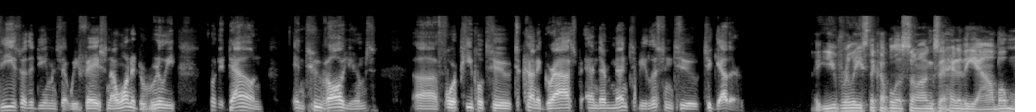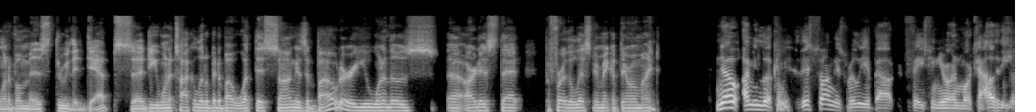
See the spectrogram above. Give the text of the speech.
These are the demons that we face. And I wanted to really put it down in two volumes uh, for people to to kind of grasp, and they're meant to be listened to together. You've released a couple of songs ahead of the album. One of them is "Through the Depths." Uh, do you want to talk a little bit about what this song is about, or are you one of those uh, artists that prefer the listener make up their own mind? No, I mean, look, this song is really about facing your own mortality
